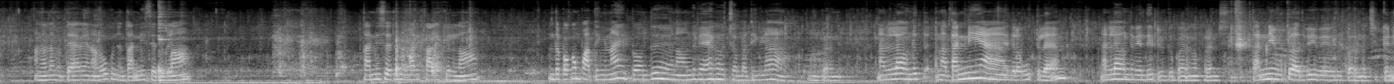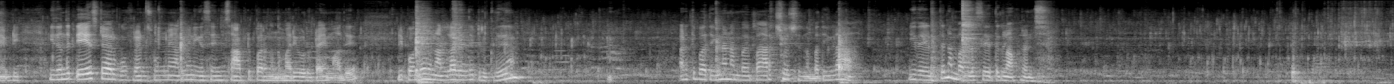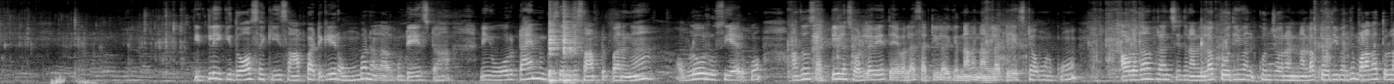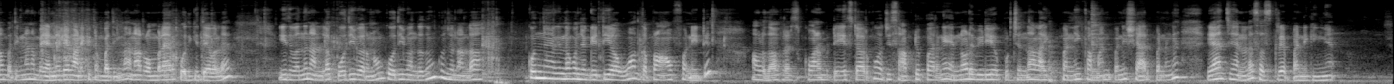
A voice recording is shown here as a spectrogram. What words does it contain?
அதனால் நம்ம தேவையான அளவு கொஞ்சம் தண்ணி சேர்த்துக்கலாம். தண்ணி சேர்த்து இந்த மாதிரி கலக்கிடலாம். இந்த பக்கம் பார்த்தீங்கன்னா இப்போ வந்து நான் வந்து வேக வச்சேன் பார்த்தீங்களா பாருங்கள் நல்லா வந்து நான் தண்ணியே இதில் ஊற்றலை நல்லா வந்து வெந்துட்டு இருக்குது பாருங்கள் ஃப்ரெண்ட்ஸ் தண்ணி விட்டு அதுவே வேகுது பாருங்கள் சிக்கன் எப்படி. இது வந்து டேஸ்ட்டாக இருக்கும் ஃப்ரெண்ட்ஸ் உண்மையாலுமே நீங்கள் செஞ்சு சாப்பிட்டு பாருங்கள் இந்த மாதிரி ஒரு டைம் அது. இப்போ வந்து அது நல்லா வெந்துட்டு இருக்குது அடுத்து பார்த்திங்கன்னா நம்ம இப்போ அரைச்சி வச்சுருந்தோம் பார்த்தீங்களா இதை எடுத்து நம்ம அதில் சேர்த்துக்கலாம் ஃப்ரெண்ட்ஸ் இட்லிக்கு தோசைக்கு சாப்பாட்டுக்கே ரொம்ப நல்லாயிருக்கும் டேஸ்ட்டாக நீங்கள் ஒரு டைம் இப்படி செஞ்சு சாப்பிட்டு பாருங்கள் அவ்வளோ ருசியாக இருக்கும். அதுவும் சட்டியில் சொல்லவே தேவையில்ல. சட்டியில் வைக்கிறதுனால நல்லா டேஸ்ட்டாகவும் இருக்கும். அவ்வளோதான் ஃப்ரெண்ட்ஸ் இது நல்லா கொதி வந்து கொஞ்சம் நல்லா கொதி வந்து மிளகாத்தூள்லாம் பார்த்திங்கன்னா நம்ம எண்ணெயிலே வணக்கிட்டோம் பார்த்திங்கன்னா ஆனால் ரொம்ப நேரம் கொதிக்க தேவையில்ல. இது வந்து நல்லா கொதி வரணும். கொதி வந்ததும் கொஞ்சம் நல்லா கொஞ்சம் இன்னும் கொஞ்சம் கெட்டியாகவும் அதுக்கப்புறம் ஆஃப் பண்ணிவிட்டு அவ்வளோதான் ஃப்ரெண்ட்ஸ் குழம்பு டேஸ்ட்டாக இருக்கும். வச்சு சாப்பிட்டு பாருங்கள் என்னோடய வீடியோ பிடிச்சிருந்தா லைக் பண்ணி கமெண்ட் பண்ணி ஷேர் பண்ணுங்கள் என் சேனலை சப்ஸ்கிரைப் பண்ணிக்கிங்க.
